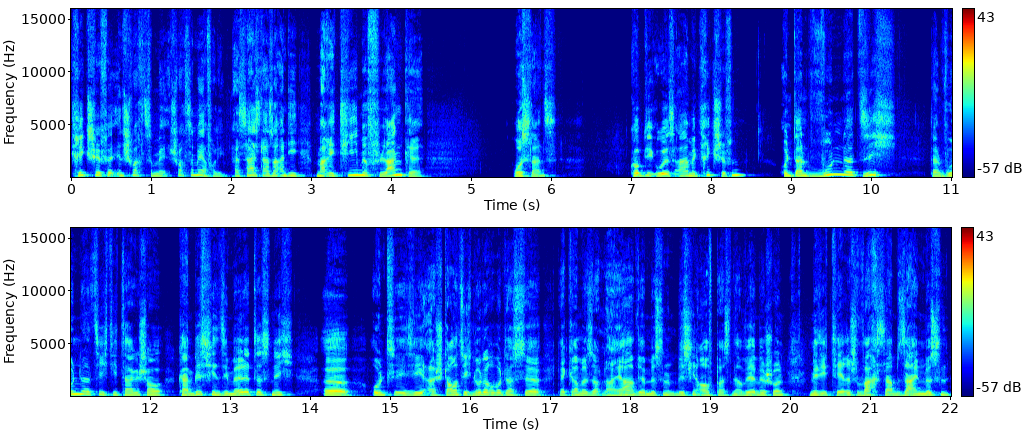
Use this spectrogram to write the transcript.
Kriegsschiffe ins Schwarze Meer, Schwarze Meer verliehen. Das heißt also an die maritime Flanke Russlands kommt die USA mit Kriegsschiffen und dann wundert sich, dann wundert sich die Tagesschau kein bisschen, sie meldet es nicht äh, und sie erstaunt sich nur darüber, dass äh, der Kreml sagt, naja, wir müssen ein bisschen aufpassen. Da werden wir schon militärisch wachsam sein müssen,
